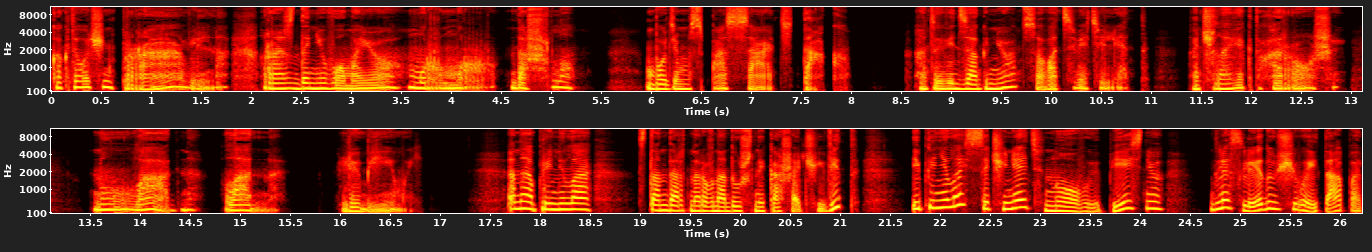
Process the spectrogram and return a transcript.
как-то очень правильно, раз до него мое мур-мур дошло». Будем спасать так. А то ведь загнется в отсвете лет. А человек-то хороший. Ну, ладно, ладно, любимый. Она приняла стандартно равнодушный кошачий вид и принялась сочинять новую песню для следующего этапа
